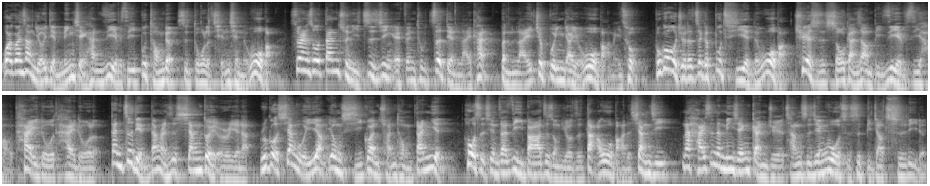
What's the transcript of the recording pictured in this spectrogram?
外观上有一点明显和 ZFC 不同的是，多了浅浅的握把。虽然说单纯以致敬 FN2 这点来看，本来就不应该有握把，没错。不过我觉得这个不起眼的握把，确实手感上比 ZFC 好太多太多了。但这点当然是相对而言啊。如果像我一样用习惯传统单眼。或是现在 Z 八这种有着大握把的相机，那还是能明显感觉长时间握持是比较吃力的。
